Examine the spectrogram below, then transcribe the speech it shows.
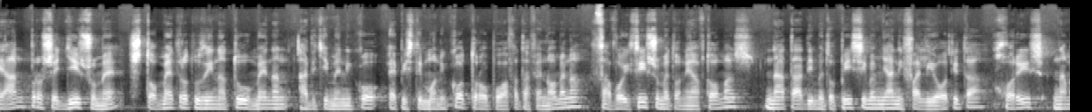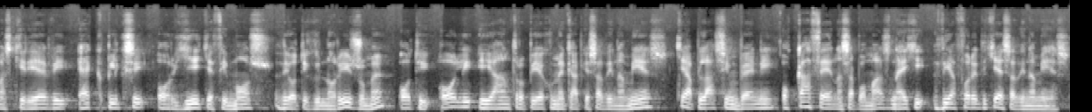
Εάν προσεγγίσουμε στο μέτρο του δυνατού με έναν αντικειμενικό επιστημονικό τρόπο αυτά τα φαινόμενα, θα βοηθήσουμε τον εαυτό μας να τα αντιμετωπίσει με μια νυφαλιότητα χωρίς να μας κυριεύει έκπληξη, οργή και θυμός, διότι γνωρίζουμε ότι όλοι οι άνθρωποι έχουμε κάποιες αδυναμίες και απλά συμβαίνει ο κάθε ένας από μας να έχει διαφορετικές αδυναμίες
